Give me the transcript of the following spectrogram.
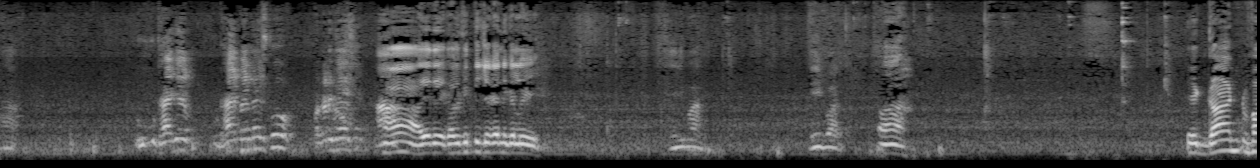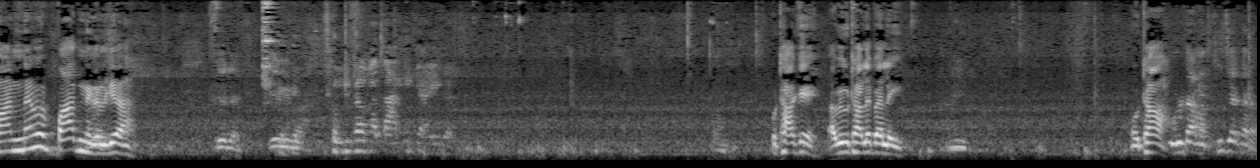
हाँ। उठाए उठाए पहले इसको पकड़ गए हाँ। ये देख कितनी जगह निकल गई। यही यही हाँ। एक गांठ बांधने में पाद निकल गया। ये ले ये भी तुम तो पता नहीं क्या ही। कर उठा के अभी उठा ले पहले ही। उठा। उल्टा मत खींचा कर।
